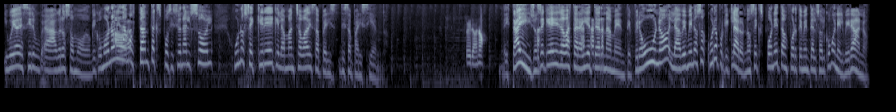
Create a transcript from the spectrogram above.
y voy a decir a grosso modo, que como no le damos tanta exposición al sol, uno se cree que la mancha va desapareciendo. Pero no. Está ahí, yo sé que ella va a estar ahí eternamente, pero uno la ve menos oscura porque, claro, no se expone tan fuertemente al sol como en el verano.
